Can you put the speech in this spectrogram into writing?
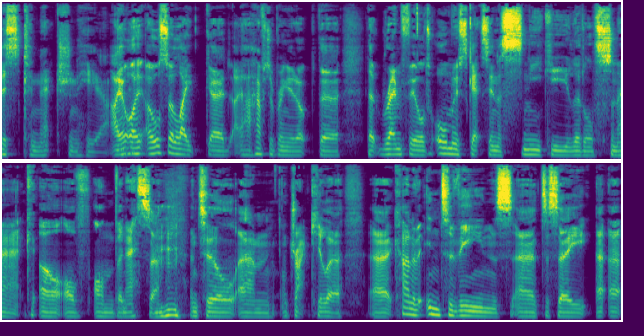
this connection here. I, I also like, uh, I have to bring it up, the, that Renfield almost gets in a sneaky little snack, uh, of, on Vanessa until, um, Dracula, uh, kind of intervenes, uh, to say, uh, uh,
